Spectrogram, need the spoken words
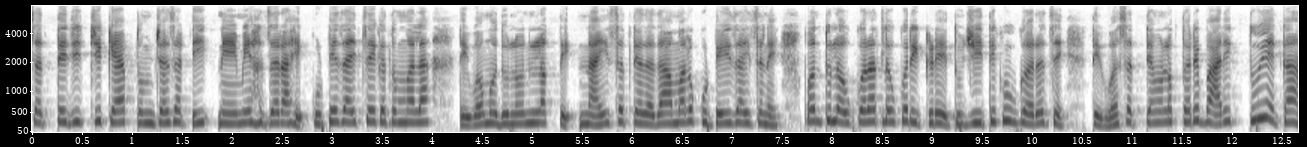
सत्यजितची कॅब तुमच्यासाठी नेहमी हजर आहे. कुठे जायचं आहे का तुम्हाला? तेव्हा मधू म्हणू लागते नाही सत्यदादा आम्हाला कुठेही जायचं नाही. पण तू लवकरात लवकर इकडे तुझी इथे खूप गरज आहे. तेव्हा सत्य म्हणू लागतो अरे बारीक तू आहे का?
